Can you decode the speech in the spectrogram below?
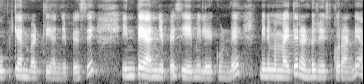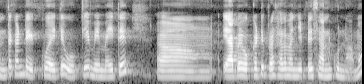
ఓపికని బట్టి అని చెప్పేసి ఇంతే అని చెప్పేసి ఏమీ లేకుండే. మినిమం అయితే రెండు చేసుకోరండి. అంతకంటే ఎక్కువ అయితే ఓకే. మేమైతే యాభై ఒకటి ప్రసాదం అని చెప్పేసి అనుకున్నాము.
